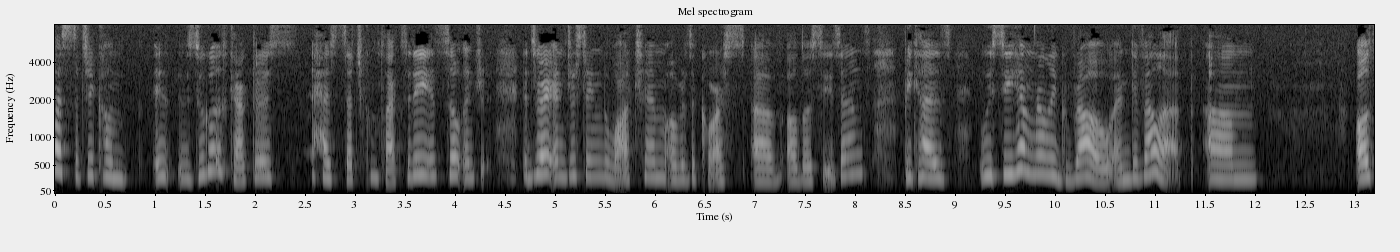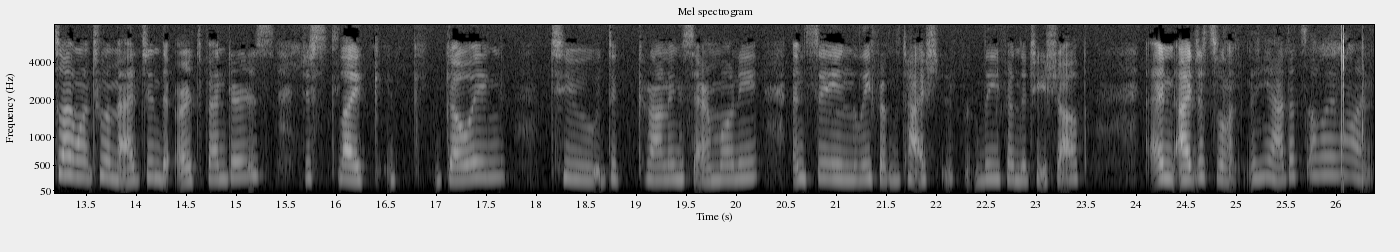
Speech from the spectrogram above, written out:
has such a com. It, Zuko's character is, has such complexity. It's so inter- It's very interesting to watch him over the course of all those seasons because we see him really grow and develop. Um, also, I want to imagine the Earthbenders just like going to the crowning ceremony and seeing Lee from the tie sh- Lee from the tea shop and I just want, yeah, that's all I want.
